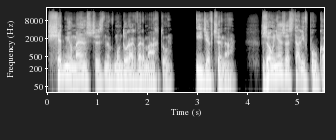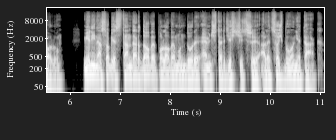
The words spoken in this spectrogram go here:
Siedmiu mężczyzn w mundurach Wehrmachtu i dziewczyna. Żołnierze stali w półkolu. Mieli na sobie standardowe polowe mundury M43, ale coś było nie tak.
